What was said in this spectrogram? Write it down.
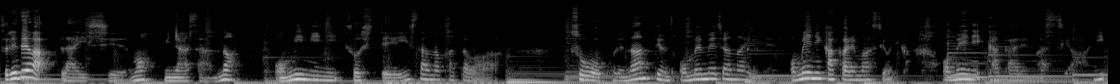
それでは来週も皆さんのお耳にそしてインスタの方はそうこれ何て言うのお目目じゃない。よねお目にかかれますようにかお目にかかれますように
